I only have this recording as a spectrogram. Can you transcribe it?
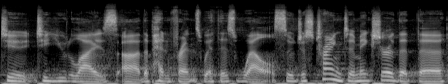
to, to utilize uh, the Pen Friends with as well. So just trying to make sure that the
